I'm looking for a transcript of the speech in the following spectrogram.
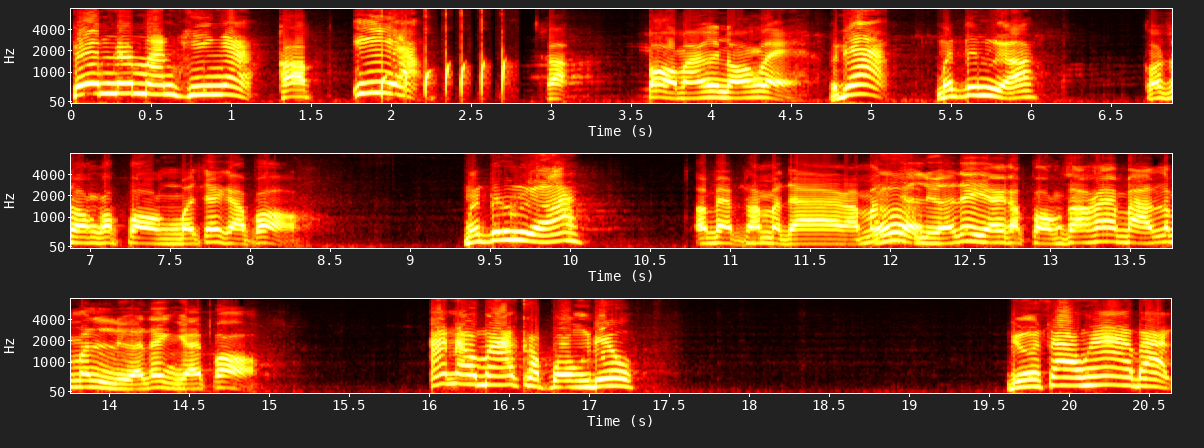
เติมน้ำมันคิงอะ ครับ เอี้ยครับ ป้อมาคือน้องแหละ เนี่ยมันตึงเหลือก็ซองกระป๋องมาใช่กับป้อมันตึงเหลือเอาแบบธรรมดาอะมันเออ จะเหลือได้ยังกระป๋องซองห้าบาทแล้วมันเหลือได้ยังไงป้ออันเอามากระป๋องเดียวเดือเศร้าห้าบาท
